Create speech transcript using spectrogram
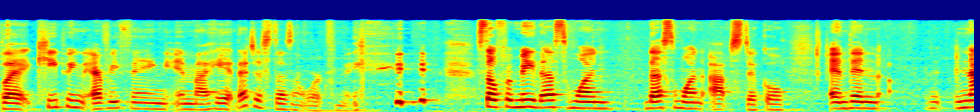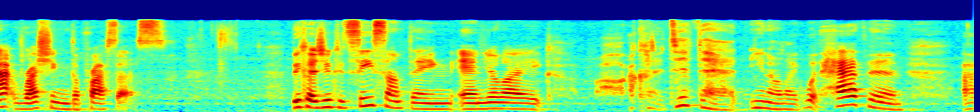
But keeping everything in my head, that just doesn't work for me. so for me that's one that's one obstacle. And then not rushing the process because you could see something and you're like oh, i could have did that you know like what happened I,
